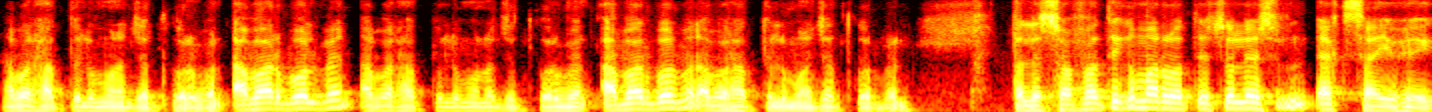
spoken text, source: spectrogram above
আবার হাত থেকে মারোয়াতে সাই হয়ে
